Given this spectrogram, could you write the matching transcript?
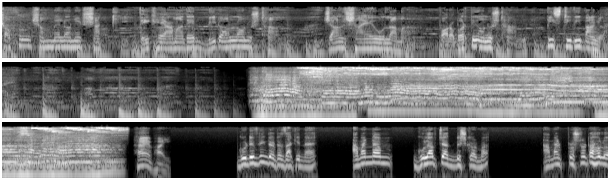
সফল সম্মেলনের সাক্ষী। দেখে আমাদের বিরল অনুষ্ঠান জালসায় ওলামা পরবর্তী অনুষ্ঠান পিস টিভি বাংলায় হ্যাঁ ভাই। Good evening doctor Zakir Naik আমার নাম গোলাপ চাঁদ বিশ্বকর্মা আমার প্রশ্নটা হলো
